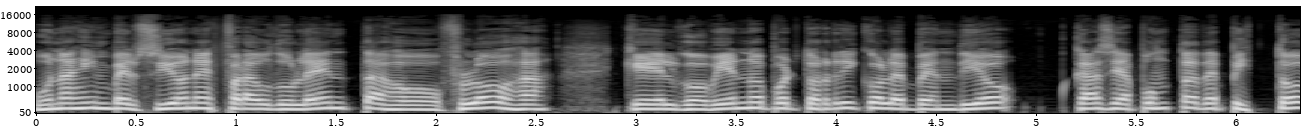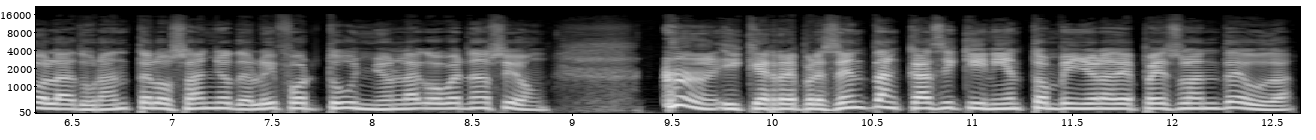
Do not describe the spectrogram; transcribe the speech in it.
unas inversiones fraudulentas o flojas que el gobierno de Puerto Rico les vendió casi a punta de pistola durante los años de Luis Fortuño en la gobernación y que representan casi 500 millones de pesos en deuda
